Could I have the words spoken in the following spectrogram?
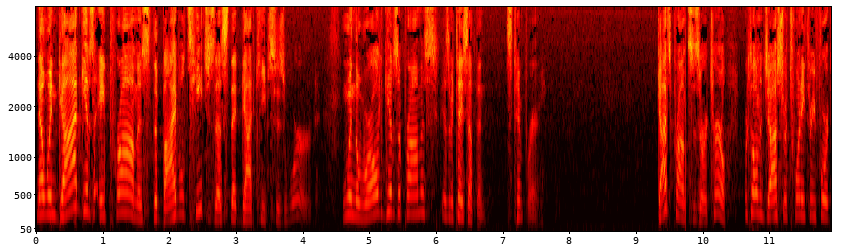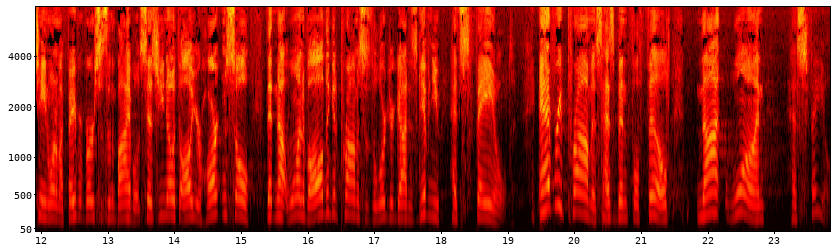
Now, when God gives a promise, the Bible teaches us that God keeps his word. When the world gives a promise, let me tell you something, it's temporary. God's promises are eternal. We're told in Joshua 23 14, one of my favorite verses in the Bible, it says, You know with all your heart and soul that not one of all the good promises the Lord your God has given you has failed. Every promise has been fulfilled, not one has failed.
